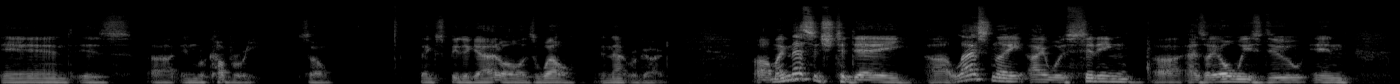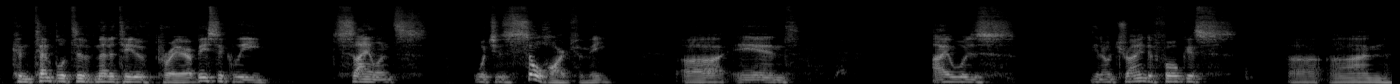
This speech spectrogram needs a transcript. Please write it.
and is uh, in recovery. So thanks be to God, all is well in that regard. Uh, my message today, uh, last night I was sitting, uh, as I always do, in contemplative meditative prayer, basically silence, which is so hard for me. Uh, and I was, you know, trying to focus uh, on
